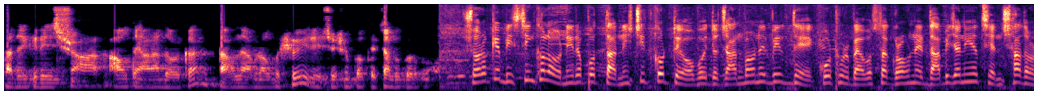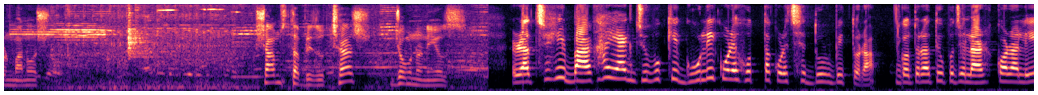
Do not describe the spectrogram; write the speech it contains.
তাদেরকে রেজিস্ট্রেশন আওতায় আনা দরকার তাহলে আমরা অবশ্যই রেজিস্ট্রেশন প্রক্রিয়া চালু করব। সড়কে বিশৃঙ্খলা ও নিরাপত্তা নিশ্চিত করতে অবৈধ যানবাহনের বিরুদ্ধে কঠোর ব্যবস্থা গ্রহণের দাবি জানিয়েছেন সাধারণ মানুষ। শামস তাবরিজ উচ্ছ্বাস যমুনা নিউজ। রাজশাহীর বাঘায় এক যুবককে গুলি করে হত্যা করেছে দুর্বৃত্তরা। গতরাতে উপজেলার করালি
